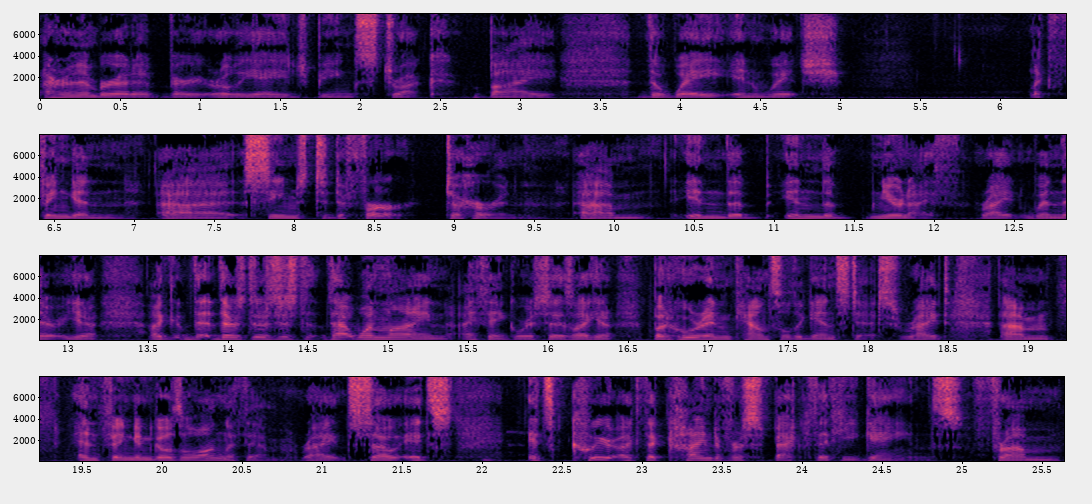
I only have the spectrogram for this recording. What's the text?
I remember at a very early age being struck by the way in which, like Fingon, uh, seems to defer to Hurin um, in the in the Nirnaeth, right? When they're you know like th- there's there's just that one line I think where it says like you know but Hurin counseled against it, right? Um, and Fingon goes along with him, right? So it's it's clear like the kind of respect that he gains from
